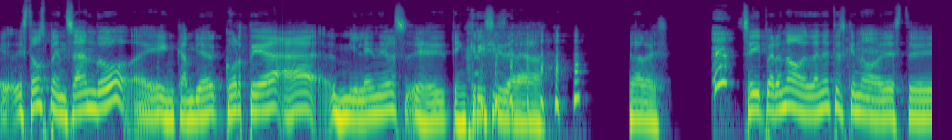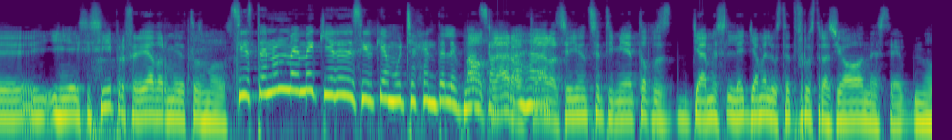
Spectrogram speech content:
eh, Estamos pensando eh, en cambiar corte A millennials eh, en crisis de la edad. Tal vez. Sí, pero no, la neta es que no. Este, y, y sí, sí, preferiría dormir de todos modos. Si está en un meme, quiere decir que a mucha gente le pasa. No, claro, Ajá. claro. Si hay un sentimiento, pues llámese, llámele usted frustración, este, no,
